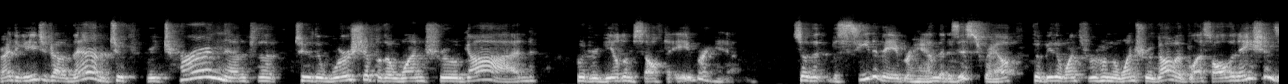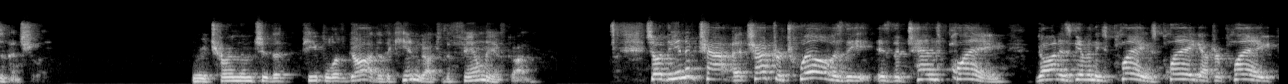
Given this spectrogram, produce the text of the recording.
right? To get Egypt out of them, to return them to the, to the worship of the one true God who had revealed himself to Abraham. So that the seed of Abraham, that is Israel, will be the one through whom the one true God would bless all the nations eventually. Return them to the people of God, to the kingdom of God, to the family of God. So at the end of cha- uh, chapter 12 is the, is the 10th plague. God has given these plagues, plague after plague,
